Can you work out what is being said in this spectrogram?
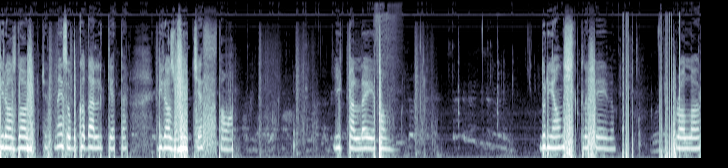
biraz daha büyüteceğiz. Neyse bu kadarlık yeter. Biraz büyüteceğiz. Tamam. İlk tarlayı yapalım. Dur yanlışlıkla şey dedim. Kurallar.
